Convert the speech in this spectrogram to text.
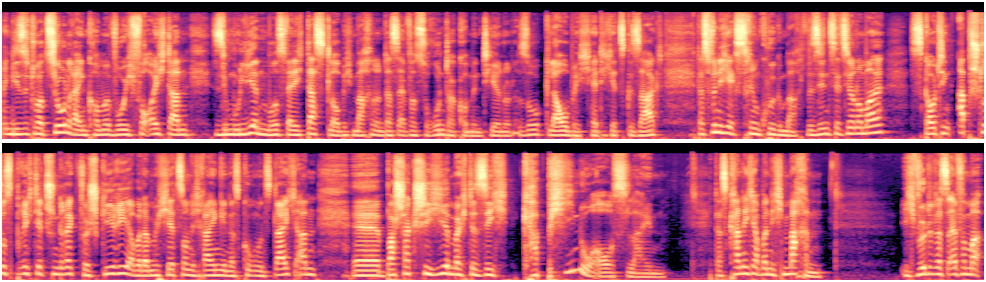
in die Situation reinkomme, wo ich für euch dann simulieren muss, werde ich das, glaube ich, machen und das einfach so runter kommentieren oder so. Glaube ich, hätte ich jetzt gesagt. Das finde ich extrem cool gemacht. Wir sehen es jetzt hier nochmal. Scouting-Abschlussbericht jetzt schon direkt für Skiri, aber da möchte ich jetzt noch nicht reingehen, das gucken wir uns gleich an. Äh, Başakşehir hier möchte sich Capino ausleihen. Das kann ich aber nicht machen. Ich würde das einfach mal.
